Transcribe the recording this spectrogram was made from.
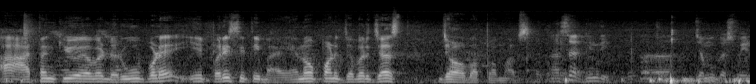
આ આતંકીઓએ હવે ડરવું પડે એ પરિસ્થિતિમાં એનો પણ જબરજસ્ત જવાબ આપવામાં આવશે. જમ્મુ કાશ્મીર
